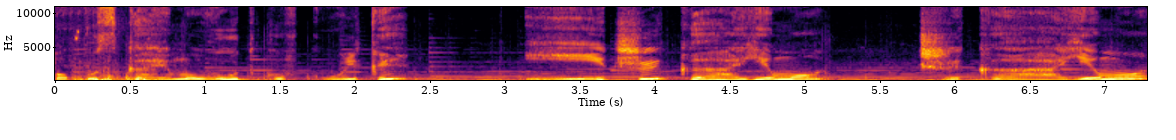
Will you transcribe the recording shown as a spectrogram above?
Опускаємо вудку в кульки і чекаємо. Чекаємо.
